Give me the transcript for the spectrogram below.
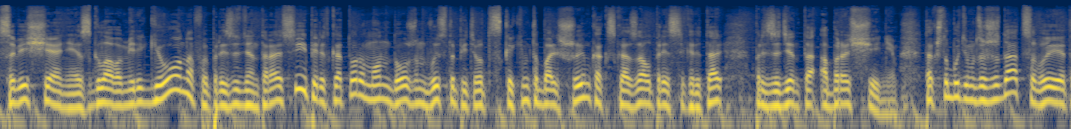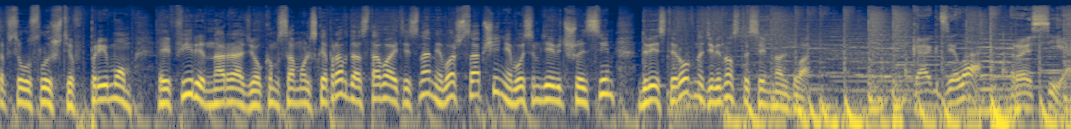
совещание с главами регионов и президента России, перед которым он должен выступить вот с каким-то большим, как сказал пресс-секретарь президента, обращением. Так что будем дожидаться. Вы это все услышите в прямом эфире на радио «Комсомольская правда». Оставайтесь нами. Ваше сообщение 8967 200 ровно 9702. Как дела, Россия?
